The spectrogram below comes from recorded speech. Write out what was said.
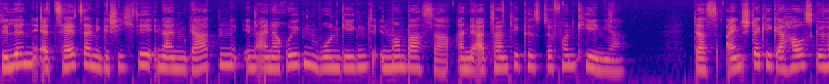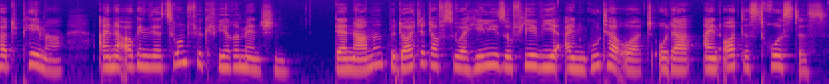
Dylan erzählt seine Geschichte in einem Garten in einer ruhigen Wohngegend in Mombasa an der Atlantikküste von Kenia. Das einstöckige Haus gehört Pema, einer Organisation für queere Menschen. Der Name bedeutet auf Suaheli so viel wie ein guter Ort oder ein Ort des Trostes.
